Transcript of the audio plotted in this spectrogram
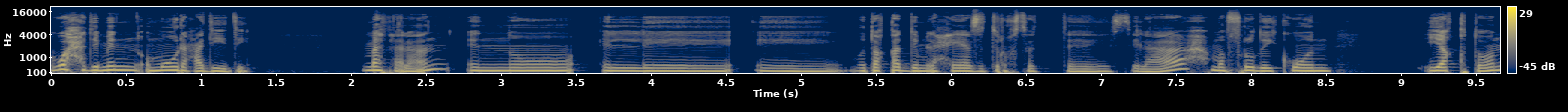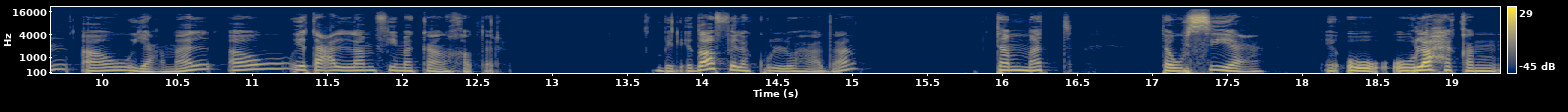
واحدة من أمور عديدة. مثلا إنه اللي آه، متقدم لحيازة رخصة سلاح مفروض يكون يقطن أو يعمل أو يتعلم في مكان خطر. بالإضافة لكل هذا تمت توسيع ولاحقا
